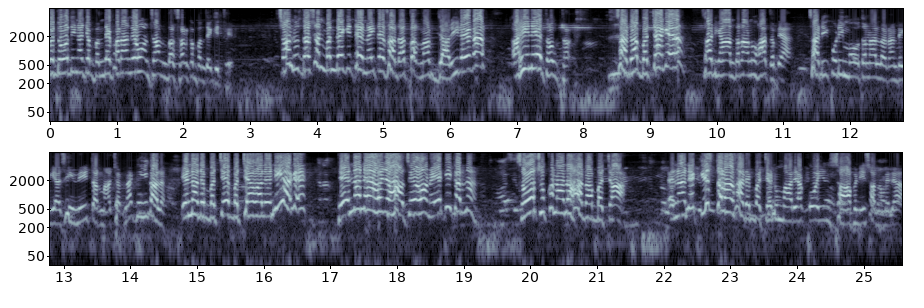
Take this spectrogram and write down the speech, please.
ਕਿ ਦੋ ਦਿਨਾਂ 'ਚ ਬੰਦੇ ਫੜਾਂਗੇ ਹੁਣ ਸਾਨੂੰ ਦੱਸਣ ਕਿ ਬੰਦੇ ਕਿੱਥੇ ਸਾਨੂੰ ਦੱਸਣ ਬੰਦੇ ਕਿੱਥੇ ਨਹੀਂ ਤੇ ਸਾਡਾ ਧਰਨਾ ਜਾਰੀ ਰਹੇਗਾ। ਅਸੀਂ ਨਹੀਂ ਇੱਥੋਂ ਉੱਠਾ। ਸਾਡਾ ਬੱਚਾ ਗਿਆ ਸਾਡੀਆਂ ਅੰਦਰਾਂ ਨੂੰ ਹੱਥ ਪਿਆ। ਸਾਡੀ ਕੁੜੀ ਮੌਤ ਨਾਲ ਲੜਨ ਲਈ ਅਸੀਂ ਨਹੀਂ ਧਰਨਾ ਛੱਡਣਾ ਕੀ ਗੱਲ? ਇਹਨਾਂ ਦੇ ਬੱਚੇ ਬੱਚਿਆਂ ਵਾਲੇ ਨਹੀਂ ਹੈਗੇ? ਜੇ ਇਹਨਾਂ ਨੇ ਇਹੋ ਜਿਹੇ ਹਾਦਸੇ ਹੋਣੇ ਕੀ ਕਰਨਾ? ਸੋ ਸੁਖਣਾ ਦਾ ਸਾਡਾ ਬੱਚਾ। ਇਹਨਾਂ ਨੇ ਕਿਸ ਤਰ੍ਹਾਂ ਸਾਡੇ ਬੱਚੇ ਨੂੰ ਮਾਰਿਆ? ਕੋਈ ਇਨਸਾਫ ਨਹੀਂ ਸਾਨੂੰ ਮਿਲਿਆ।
